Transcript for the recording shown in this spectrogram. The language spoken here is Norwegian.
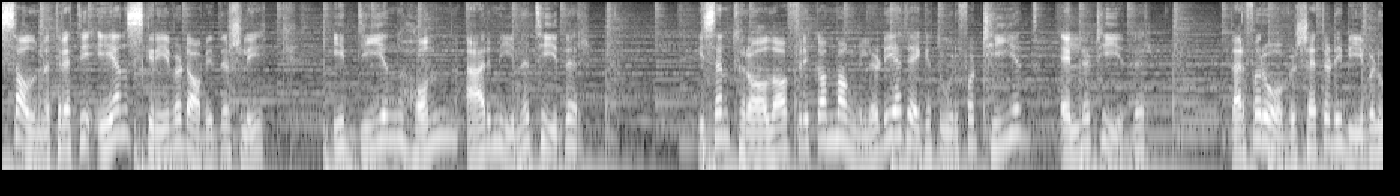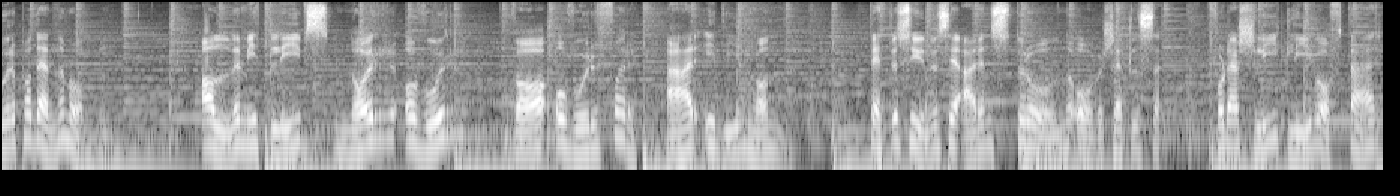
Salme 31 skriver David det slik I din hånd er mine tider. I Sentral-Afrika mangler de et eget ord for tid eller tider. Derfor oversetter de bibelordet på denne måten. Alle mitt livs når og hvor, hva og hvorfor, er i din hånd. Dette synes jeg er en strålende oversettelse, for det er slik livet ofte er.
